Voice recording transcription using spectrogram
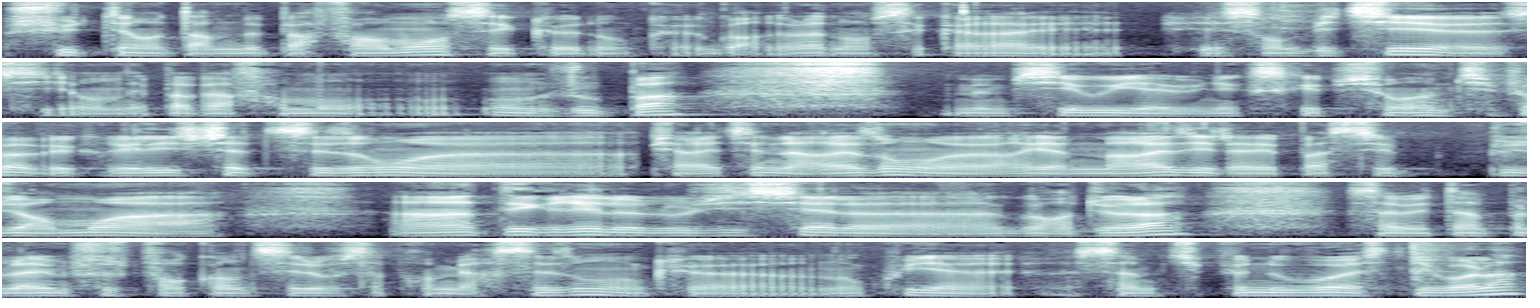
chuté en termes de performance et que donc Guardiola dans ces cas-là est, sans pitié. Si on n'est pas performant, on, ne joue pas. Même si oui, il y a eu une exception un petit peu avec Grealish cette saison. Euh, Pierre-Etienne a raison. Riyad Mahrez, il avait passé plusieurs mois à, intégrer le logiciel Guardiola. Ça va être un peu la même chose pour Cancelo sa première saison. Donc oui, c'est un petit peu nouveau à ce niveau-là.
